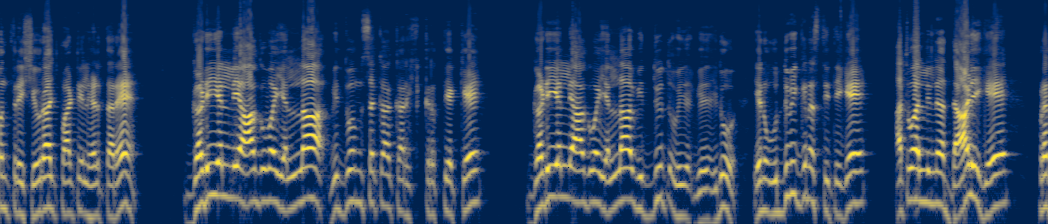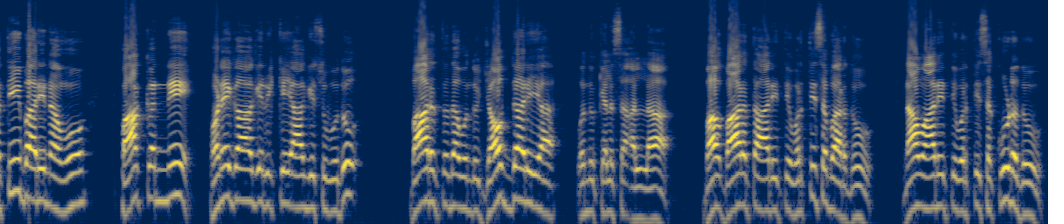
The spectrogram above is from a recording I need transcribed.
ಮಂತ್ರಿ ಶಿವರಾಜ್ ಪಾಟೀಲ್ ಹೇಳ್ತಾರೆ, ಗಡಿಯಲ್ಲಿ ಆಗುವ ಎಲ್ಲ ವಿಧ್ವಂಸಕ ಕೃತ್ಯಕ್ಕೆ, ಗಡಿಯಲ್ಲಿ ಆಗುವ ಎಲ್ಲ ವಿದ್ಯುತ್ ಇದು ಏನು ಉದ್ವಿಗ್ನ ಸ್ಥಿತಿಗೆ ಅಥವಾ ಅಲ್ಲಿನ ದಾಳಿಗೆ ಪ್ರತಿ ಬಾರಿ ನಾವು ಪಾಕನ್ನೇ ಹೊಣೆಗಾರಿಕೆಯಾಗಿಸುವುದು ಭಾರತದ ಒಂದು ಜವಾಬ್ದಾರಿಯ ಒಂದು ಕೆಲಸ ಅಲ್ಲ. ಬಾ, ಭಾರತ ಆ ರೀತಿ ವರ್ತಿಸಬಾರದು. ನಾವು ಆ ರೀತಿ ವರ್ತಿಸಕೂಡದು.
